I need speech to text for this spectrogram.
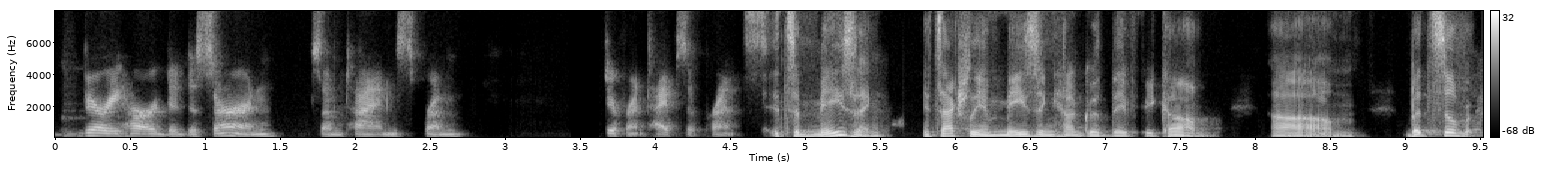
very hard to discern sometimes from different types of prints. It's amazing. It's actually amazing how good they've become. Um, but silver,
